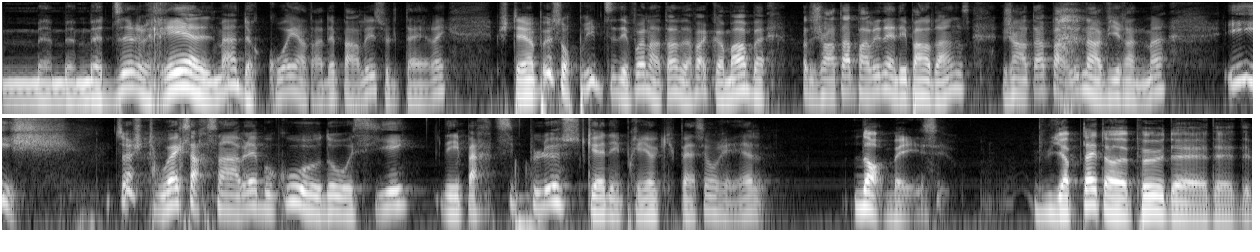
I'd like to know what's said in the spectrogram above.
me, me- dire réellement de quoi ils entendaient parler sur le terrain. J'étais un peu surpris, tu sais, des fois, d'entendre des affaires comme Ah, ben, j'entends parler d'indépendance, j'entends parler d'environnement. Ça, je trouvais que ça ressemblait beaucoup au dossier des partis plus que des préoccupations réelles. Non, mais il y a peut-être un peu de, de- de-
